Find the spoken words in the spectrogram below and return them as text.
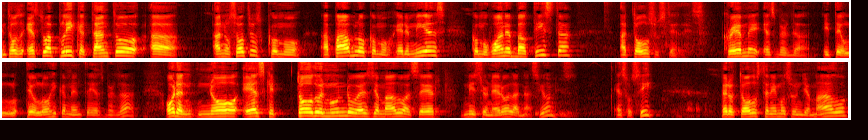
Entonces, esto aplica tanto a, nosotros como a Pablo, como Jeremías, como Juan el Bautista, a todos ustedes. Créeme, es verdad. Y teológicamente es verdad. Ahora, no es que todo el mundo es llamado a ser misionero a las naciones. Eso sí. Pero todos tenemos un llamado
